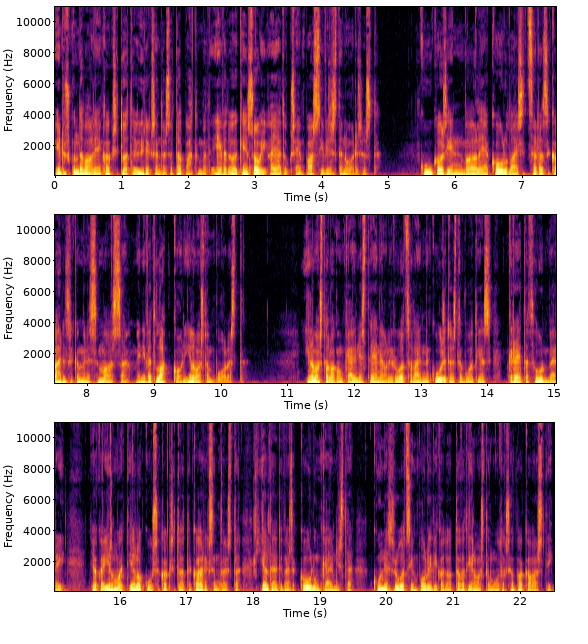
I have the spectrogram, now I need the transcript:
Eduskuntavaalien 2019 tapahtumat eivät oikein sovi ajatukseen passiivisesta nuorisosta. Kuukausien vaaleja koululaiset 120 maassa menivät lakkoon ilmaston puolesta – Ilmastolakon käynnistäjänä oli ruotsalainen 16-vuotias Greta Thunberg, joka ilmoitti elokuussa 2018 kieltäytyvänsä koulunkäynnistä, kunnes Ruotsin poliitikot ottavat ilmastonmuutoksen vakavasti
